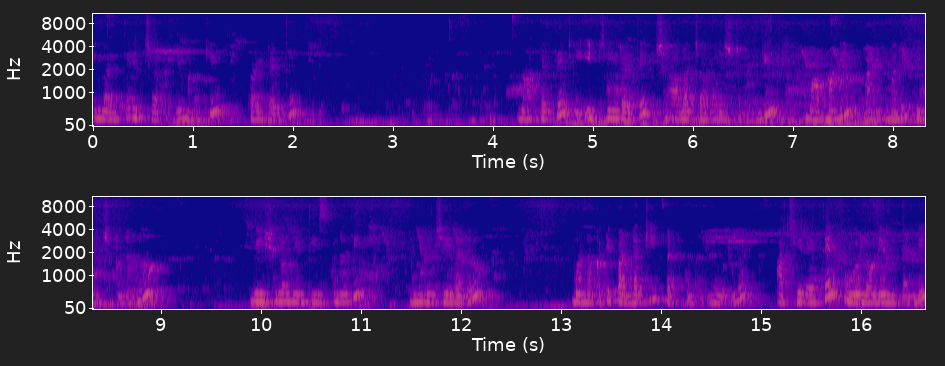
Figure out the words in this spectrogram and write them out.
ఇలా అయితే ఇచ్చారండి మనకి బయట అయితే నాకైతే ఈ చీర అయితే చాలా చాలా ఇష్టమండి. మా అమ్మని అడిగి మరీ తీపించుకున్నాను మీషోలో నేను తీసుకున్నది మూడు చీరలు. మొన్న ఒకటి పండక్కి కట్టుకున్నాను ఊళ్ళో ఆ చీర అయితే ఊళ్ళోనే ఉందండి.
